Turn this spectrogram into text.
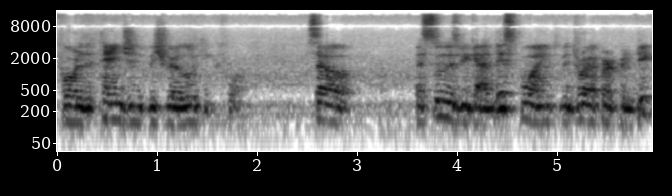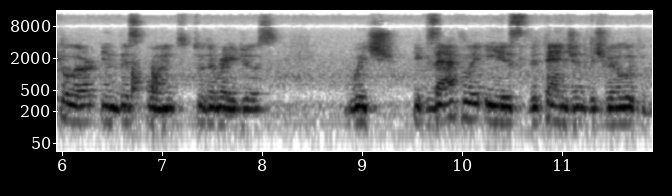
for the tangent which we are looking for. So as soon as we got this point, we draw a perpendicular in this point to the radius, which exactly is the tangent which we are looking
